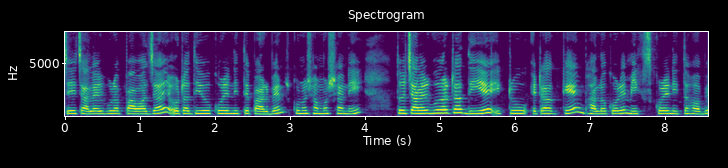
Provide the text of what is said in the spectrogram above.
যে চালের গুঁড়া পাওয়া যায়, ওটা দিয়েও করে নিতে পারবেন, কোনো সমস্যা নেই। তো চালের গুঁড়াটা দিয়ে একটু এটাকে ভালো করে মিক্স করে নিতে হবে।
